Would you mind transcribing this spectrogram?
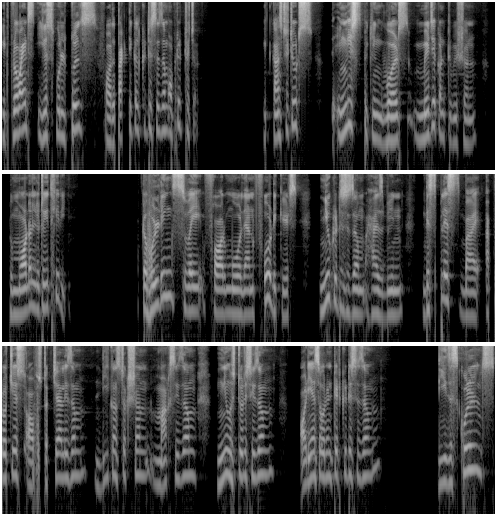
It provides useful tools for the practical criticism of literature. It constitutes the English speaking world's major contribution to modern literary theory. After holding sway for more than four decades, new criticism has been displaced by approaches of structuralism, deconstruction, Marxism, new historicism, audience oriented criticism. These schools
